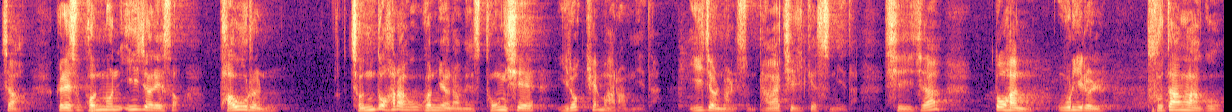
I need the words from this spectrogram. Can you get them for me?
자, 그래서 본문 2절에서 바울은 전도하라고 권면하면서 동시에 이렇게 말합니다. 2절 말씀 다 같이 읽겠습니다. 시작. 또한 우리를 부당하고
